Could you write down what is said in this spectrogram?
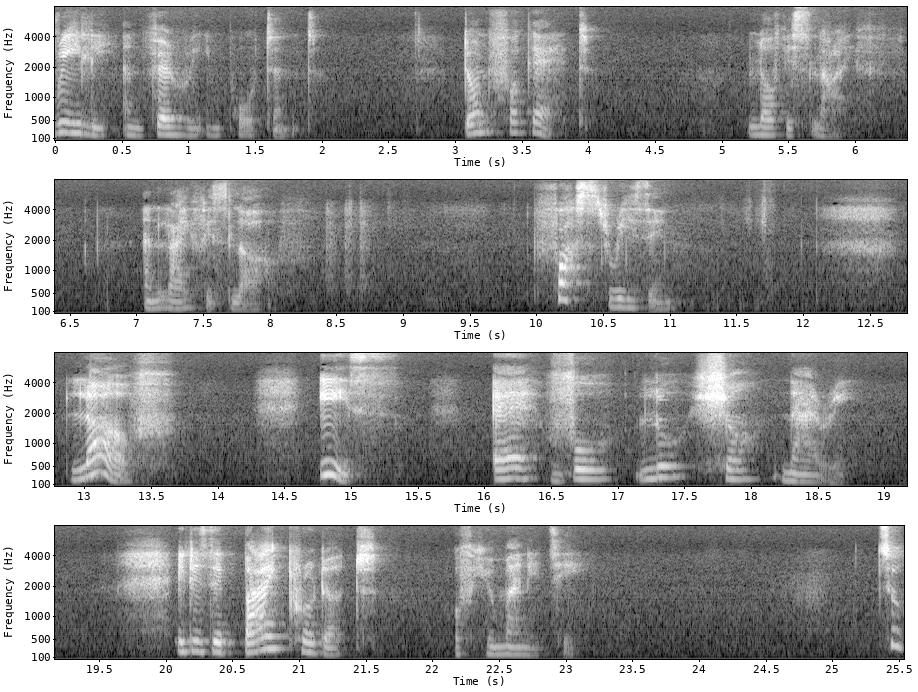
really and very important. Don't forget, love is life and life is love. First reason, love is evolutionary. It is a byproduct of humanity. Two,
